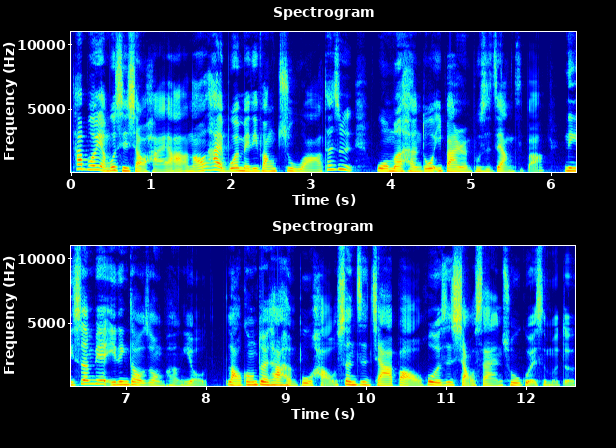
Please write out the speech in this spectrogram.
他不会养不起小孩啊，然后他也不会没地方住啊。但是我们很多一般人不是这样子吧？你身边一定都有这种朋友，老公对他很不好，甚至家暴，或者是小三出轨什么的，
